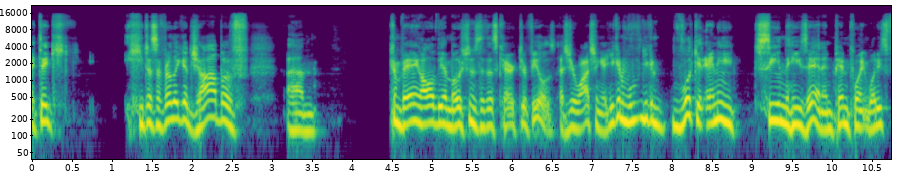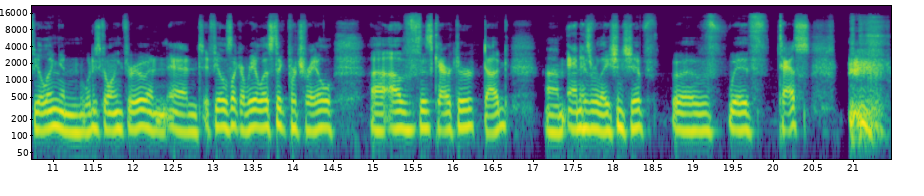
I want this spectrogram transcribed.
I think he- does a really good job of um, conveying all of the emotions that this character feels as you're watching it. You can you can look at any scene that he's in and pinpoint what he's feeling and what he's going through, and and it feels like a realistic portrayal uh, of this character, Doug, um, and his relationship of, with Tess.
